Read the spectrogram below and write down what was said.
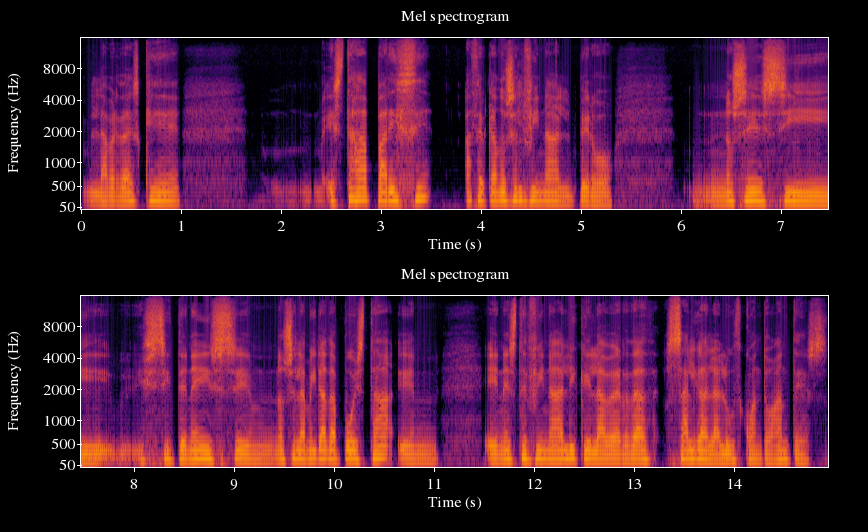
la verdad es que está, parece acercándose el final, pero no sé si, si tenéis, eh, no sé, la mirada puesta en, en este final y que la verdad salga a la luz cuanto antes.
